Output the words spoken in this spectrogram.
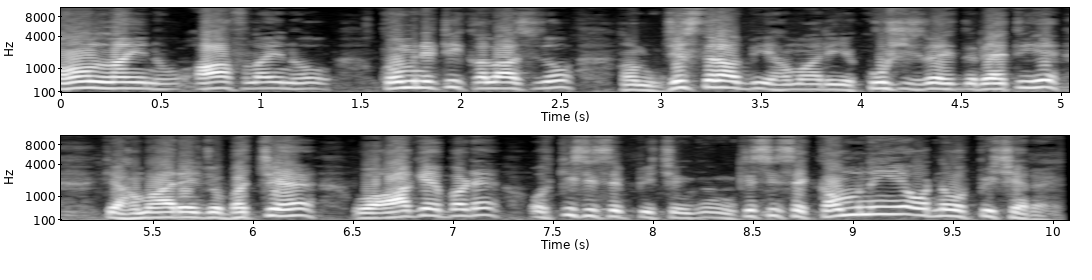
آن لائن ہو آف لائن ہو کمیونٹی کلاسز ہو، ہم جس طرح بھی ہماری یہ کوشش رہتی ہے کہ ہمارے جو بچے ہیں، وہ آگے بڑھیں اور کسی سے پیچھے، کسی سے کم نہیں ہے اور نہ وہ پیچھے رہے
